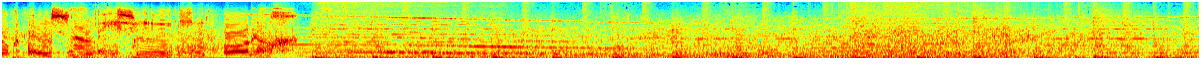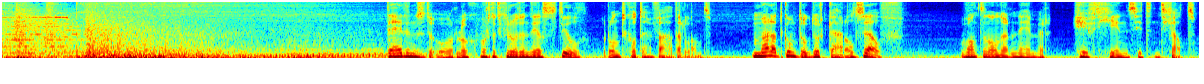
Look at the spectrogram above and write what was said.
Ook ons land is nu in oorlog. Tijdens de oorlog wordt het grotendeels stil rond God en Vaderland. Maar dat komt ook door Karel zelf. Want een ondernemer heeft geen zittend gat.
